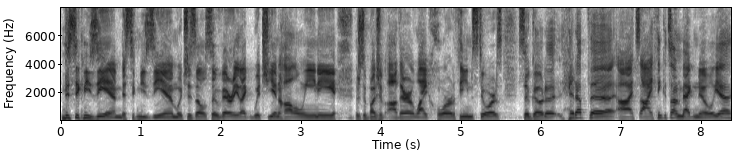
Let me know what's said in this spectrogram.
Mystic Museum, Mystic Museum, which is also very like witchy and Halloweeny. There's a bunch of other like horror themed stores. So go to hit up the. Uh, it's I think it's on Magnolia.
